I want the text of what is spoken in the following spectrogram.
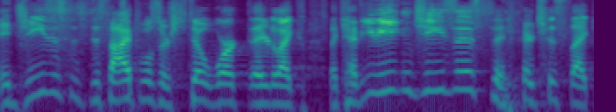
And Jesus' disciples are still work. They're like, like, have you eaten Jesus? And they're just like,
